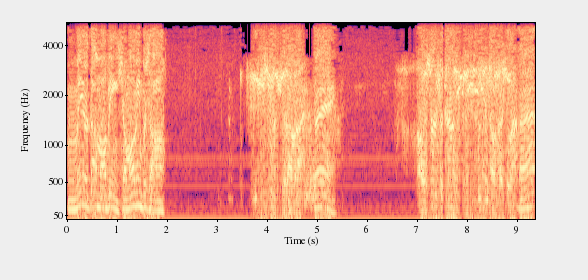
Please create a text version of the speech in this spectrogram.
嗯，没有大毛病，小毛病不少，女性知道吧？对，哦，上次看到一个已经念走了是吧？哎，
